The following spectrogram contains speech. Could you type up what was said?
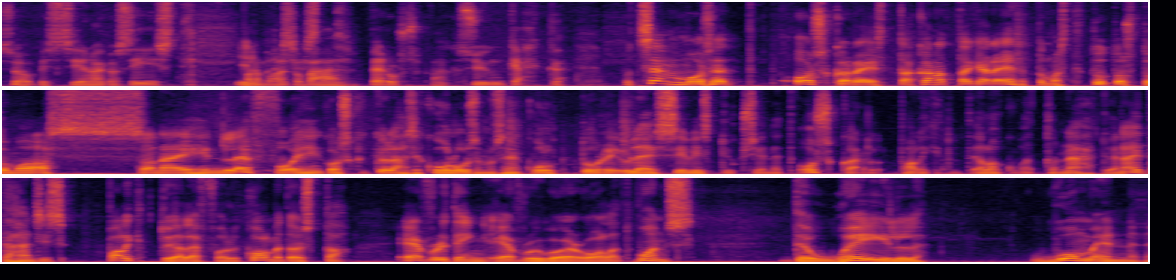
Se on vissiin aika siisti. Varmaan aika vähän perus, vähän synkähkö. Mutta semmoiset Oscareista kannattaa käydä ehdottomasti tutustumassa näihin leffoihin, koska kyllähän se kuuluu semmoiseen kulttuuri-yleissivistykseen, että Oscar-palkitut elokuvat on nähty. Ja näitähän siis palkittuja leffoja oli 13. Everything, Everywhere, All at Once, The Whale, Woman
